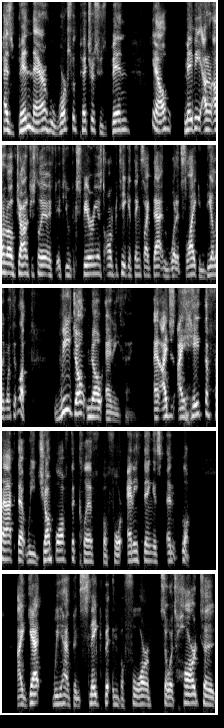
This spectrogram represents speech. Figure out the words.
has been there, who works with pitchers, who's been, you know, maybe I don't, I don't know if John, if you're still here, if, if you've experienced arm fatigue and things like that and what it's like and dealing with it. Look, we don't know anything. And I just I hate the fact that we jump off the cliff before anything is and look, I get we have been snake bitten before, so it's hard to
